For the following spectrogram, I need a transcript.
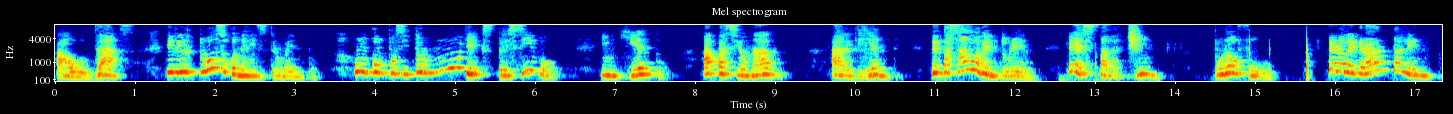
audaz y virtuoso con el instrumento un compositor muy expresivo, inquieto, apasionado, ardiente, de pasado aventurero, espadachín, prófugo, pero de gran talento.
